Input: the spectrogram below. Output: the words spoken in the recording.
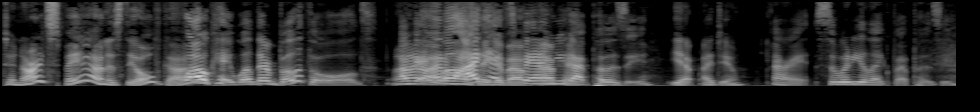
Denard Span, is the old guy. Well, okay, well they're both old. Okay, I- I don't well I think get about- Span, you got Posey. Yep, I do. All right. So what do you like about Posey?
